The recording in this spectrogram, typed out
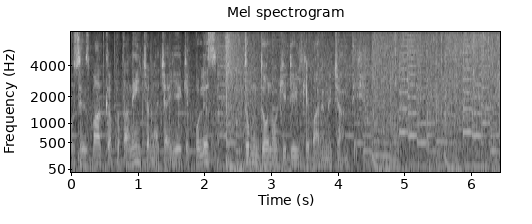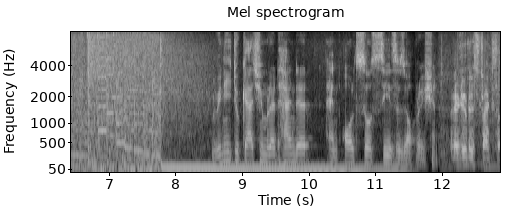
उसे इस बात का पता नहीं चलना चाहिए कि पुलिस तुम दोनों की डील के बारे में जानती है। We need to catch him red-handed and also seize his operation. Ready to strike, sir.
